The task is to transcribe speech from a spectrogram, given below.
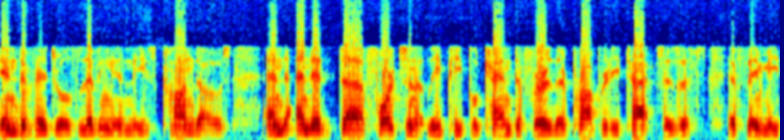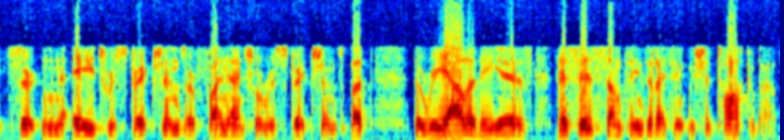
individuals living in these condos, and and it uh, fortunately people can defer their property taxes if if they meet certain age restrictions or financial restrictions. But the reality is, this is something that I think we should talk about.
